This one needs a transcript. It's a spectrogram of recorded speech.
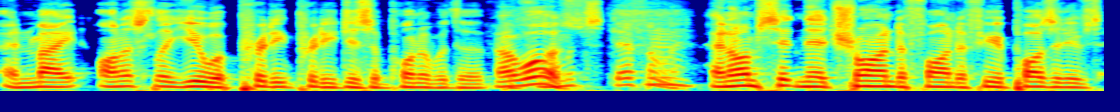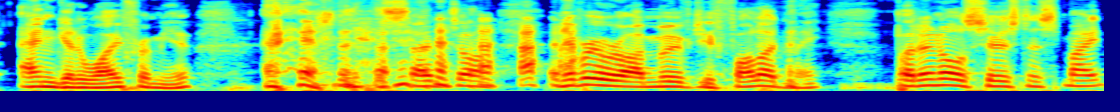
and mate, honestly, you were pretty pretty disappointed with the performance. I was definitely. And I'm sitting there trying to find a few positives and get away from you. And at the same time, and everywhere I moved, you followed me. But in all seriousness, mate,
